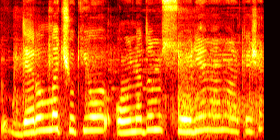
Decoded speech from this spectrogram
Daryl'la çok iyi oynadığımı söyleyemem arkadaşlar.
